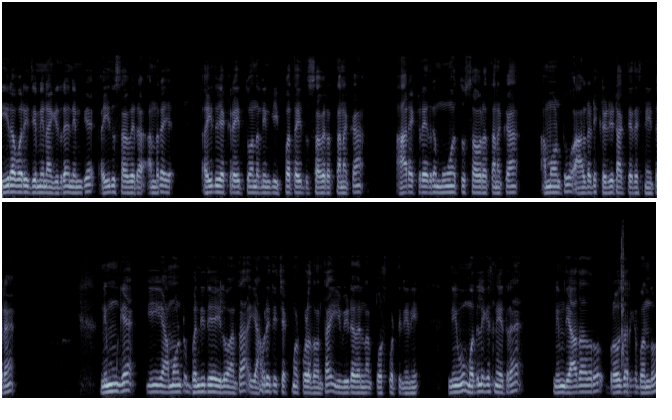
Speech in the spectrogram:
ನೀರಾವರಿ ಜಮೀನಾಗಿದ್ದರೆ ನಿಮಗೆ ಐದು ಸಾವಿರ ಅಂದರೆ ಐದು ಎಕರೆ ಇತ್ತು ಅಂದರೆ ನಿಮಗೆ ಇಪ್ಪತ್ತೈದು ಸಾವಿರ ತನಕ, ಆರು ಎಕರೆ ಇದ್ದರೆ ಮೂವತ್ತು ಸಾವಿರ ತನಕ ಅಮೌಂಟು ಆಲ್ರೆಡಿ ಕ್ರೆಡಿಟ್ ಆಗ್ತಾಯಿದೆ ಸ್ನೇಹಿತರೆ. ನಿಮಗೆ ಈ ಅಮೌಂಟು ಬಂದಿದೆಯೇ ಇಲ್ವೋ ಅಂತ ಯಾವ ರೀತಿ ಚೆಕ್ ಮಾಡ್ಕೊಳ್ಳೋದು ಅಂತ ಈ ವಿಡಿಯೋದಲ್ಲಿ ನಾನು ತೋರಿಸ್ಕೊಡ್ತೀನಿ. ನೀವು ಮೊದಲಿಗೆ ಸ್ನೇಹಿತರೆ, ನಿಮ್ದು ಯಾವುದಾದ್ರೂ ಬ್ರೌಸರ್ಗೆ ಬಂದು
